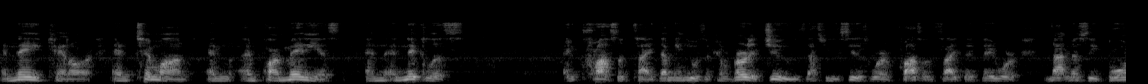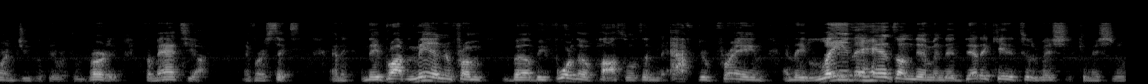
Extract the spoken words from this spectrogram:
and Nicanor and Timon and, and Parmenius and, and Nicholas, a proselyte. That means he was a converted Jew. That's when you see this word proselyte, that they were not necessarily born Jew, but they were converted from Antioch. In verse 6, and they brought men from before the apostles and after praying, and they laid their hands on them and they're dedicated to the mission commission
